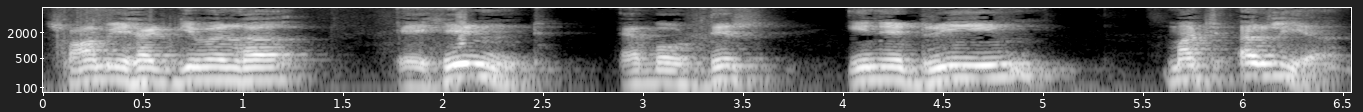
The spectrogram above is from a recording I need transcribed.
Swami had given her a hint about this in a dream much earlier.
